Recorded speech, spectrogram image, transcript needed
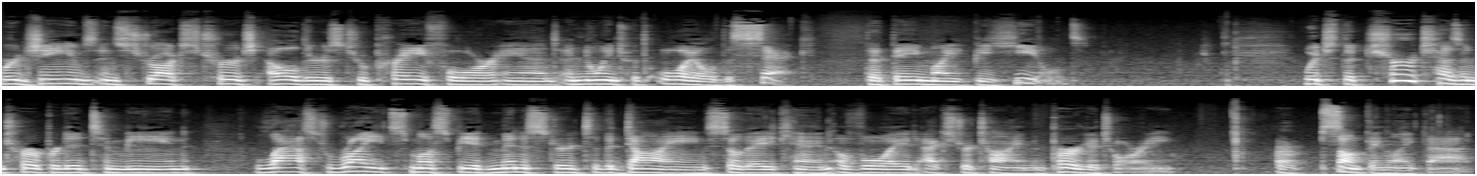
where James instructs church elders to pray for and anoint with oil the sick that they might be healed which the church has interpreted to mean last rites must be administered to the dying so they can avoid extra time in purgatory, or something like that.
